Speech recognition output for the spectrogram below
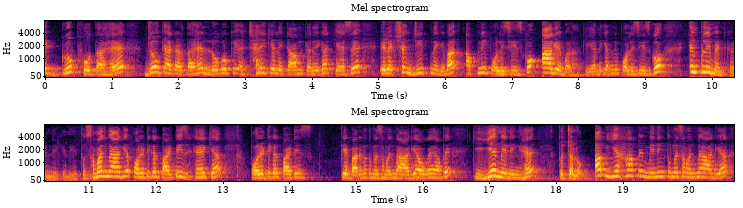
एक ग्रुप होता है जो क्या करता है, लोगों की अच्छाई के लिए काम करेगा, कैसे इलेक्शन जीतने के बाद अपनी पॉलिसीज़ को आगे बढ़ा के, यानी कि अपनी पॉलिसीज़ को इंप्लीमेंट करने के लिए. तो समझ में आ गया पॉलिटिकल पार्टीज़ हैं क्या? पॉलिटिकल पार्टीज़ के बारे में तुम्हें समझ में आ गया होगा यहाँ पे कि ये मीनिंग है तो चलो, अब यहाँ पे मीनिंग तुम्हें समझ में आ गया।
